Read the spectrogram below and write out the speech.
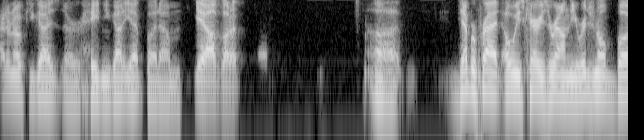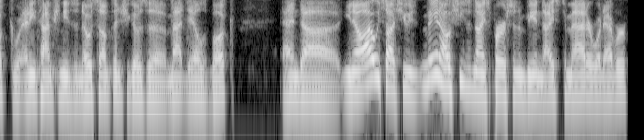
I don't know if you guys or Hayden, you got it yet, but um, yeah, I've got it. Uh, Deborah Pratt always carries around the original book. Where anytime she needs to know something, she goes to Matt Dale's book. And uh, you know, I always thought she was, you know, she's a nice person and being nice to Matt or whatever.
